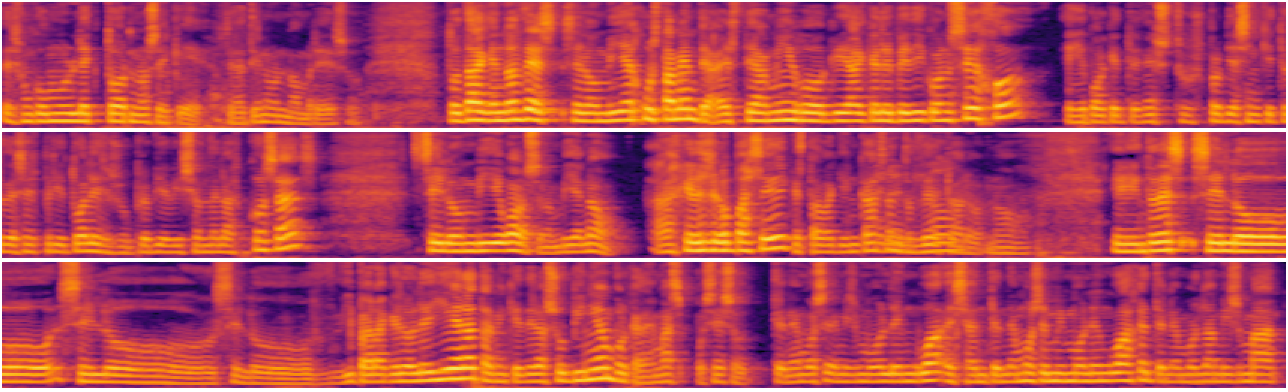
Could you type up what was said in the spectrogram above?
es un, como un lector no sé qué, o sea, tiene un nombre eso. Total, que entonces se lo envié justamente a este amigo que, al que le pedí consejo, eh, porque tenés tus propias inquietudes espirituales y su propia visión de las cosas se lo envié, bueno, se lo envié, no, a Ángeles se lo pasé, que estaba aquí en casa, entonces, claro, no. Eh, entonces se lo, se, lo, se lo di para que lo leyera, también que diera su opinión, porque además, pues eso, tenemos el mismo lenguaje, o sea, entendemos el mismo lenguaje, tenemos la misma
